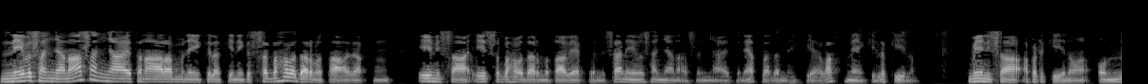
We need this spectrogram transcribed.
නේව සංඥානා සංඥායතන ආරම්භණය කියලා කියන එක ස්වභාව ධර්මතාවයක්. ඒ නිසා ඒ ස්වභාව ධර්මතාවයක් වෙන නිසා නේව සංඥානා සංඥායතනයක් ලබන්න හැකියාවක් නැහැ කියලා කියනවා. මේ නිසා අපට කියනවා ඔන්න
